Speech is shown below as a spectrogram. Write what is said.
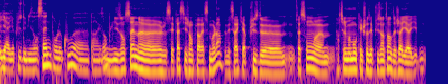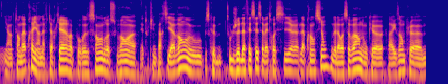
il y, a il y a plus de mise en scène pour le coup, par exemple? Mise en scène, je sais pas si j'emploierais ce mot-là, mais c'est vrai qu'il y a plus de. De toute façon, euh, à partir du moment où quelque chose est plus intense, déjà, il y a, il y a un temps d'après, il y a un aftercare pour descendre. Souvent, euh, il y a toute une partie avant, où- parce que tout le jeu de la fessée, ça va être aussi euh, l'appréhension de la recevoir. Donc, euh, par exemple, euh,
